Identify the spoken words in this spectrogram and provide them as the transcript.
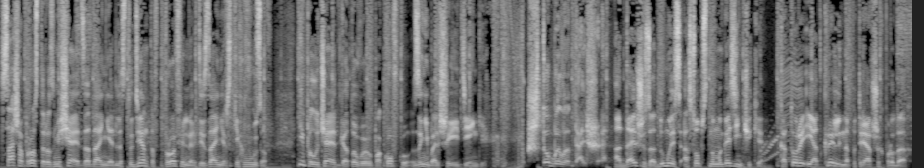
Саша просто размещает задания для студентов профильных дизайнерских вузов и получает готовую упаковку за небольшие деньги. Что было дальше? А дальше задумались о собственном магазинчике, который и открыли на Патриарших прудах.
